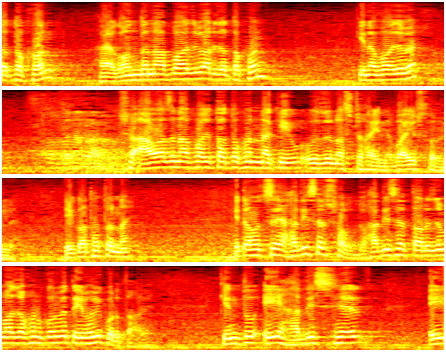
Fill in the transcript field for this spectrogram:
যতক্ষণ হ্যাঁ গন্ধ না পাওয়া যাবে আর যতক্ষণ কি না পাওয়া যাবে? আওয়াজ না পাওয়া যাবে ততক্ষণ নাকি উজু নষ্ট হয় না বায়ু সরলে। এই কথা তো নাই। এটা হচ্ছে হাদিসের শব্দ। হাদিসের তর্জমা যখন করবে তো এইভাবেই করতে হবে। কিন্তু এই হাদিসের এই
